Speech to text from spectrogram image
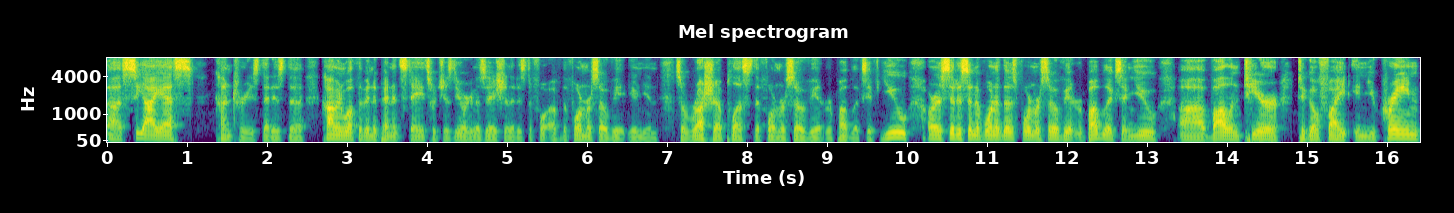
uh, CIS countries that is the commonwealth of independent states which is the organization that is the for, of the former soviet union. So russia plus the former soviet republics. If you are a citizen of one of those former soviet republics and you uh, volunteer to go fight in ukraine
